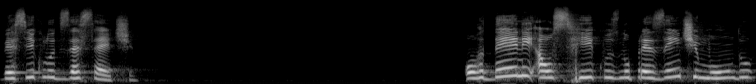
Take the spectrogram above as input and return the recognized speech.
Versículo 17. Ordene aos ricos no presente mundo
